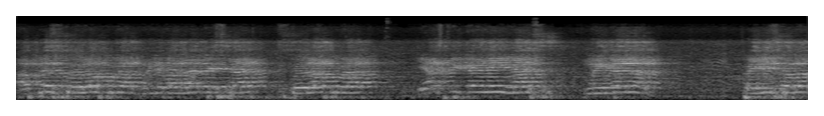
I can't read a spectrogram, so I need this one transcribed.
आपल्या सोलापुरात म्हणजे भारत देशात सोलापुरात याच ठिकाणी याच मैदानात पहिली सभा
